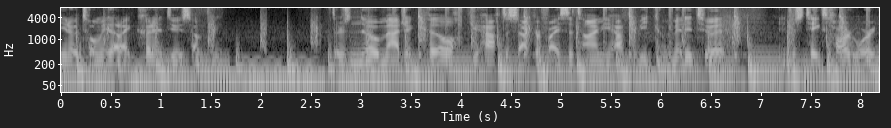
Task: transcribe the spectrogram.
you know, told me that I couldn't do something. There's no magic pill. You have to sacrifice the time. You have to be committed to it. It just takes hard work.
